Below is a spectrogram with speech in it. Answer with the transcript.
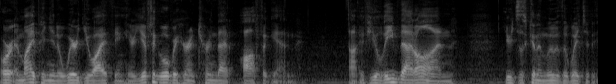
or in my opinion, a weird UI thing here. You have to go over here and turn that off again. Uh, if you leave that on, you're just going to move the widget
